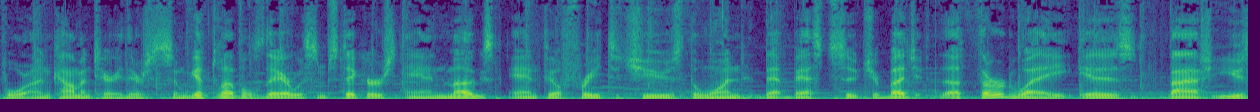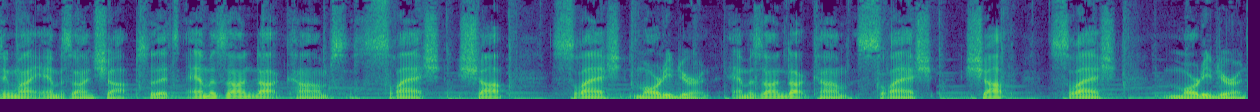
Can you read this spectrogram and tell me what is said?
for Uncommentary. There's some gift levels there with some stickers and mugs, and feel free to choose the one that best suits your budget. The third way is by using my Amazon shop. So that's amazon.com slash shop slash Marty Duren. Amazon.com slash shop slash Marty Duren.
